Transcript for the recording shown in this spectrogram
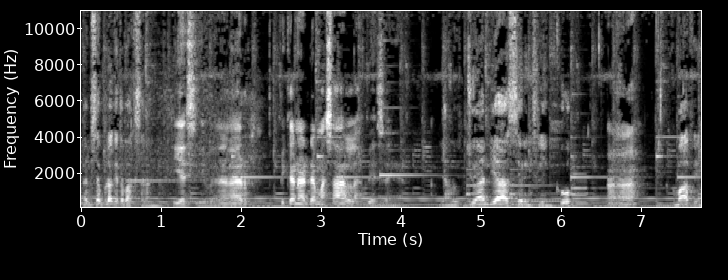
nggak bisa pula kita paksakan Iya sih benar. Tapi kan ada masalah biasanya. Yang lucunya dia sering selingkuh Heeh. aku maaf ya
